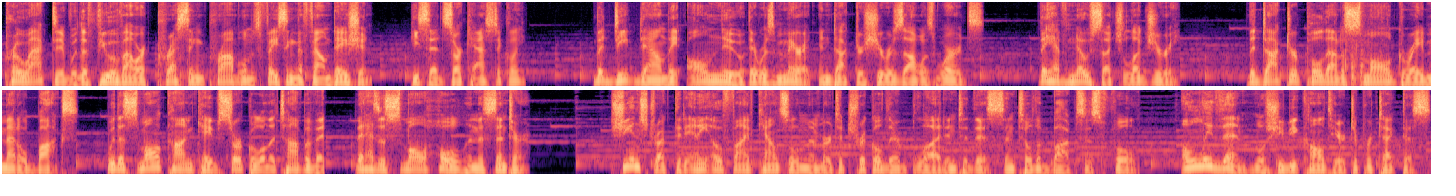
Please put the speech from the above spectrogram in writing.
proactive with a few of our pressing problems facing the Foundation, he said sarcastically. But deep down, they all knew there was merit in Dr. Shirazawa's words. They have no such luxury. The doctor pulled out a small gray metal box with a small concave circle on the top of it that has a small hole in the center. She instructed any O5 council member to trickle their blood into this until the box is full. Only then will she be called here to protect us.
